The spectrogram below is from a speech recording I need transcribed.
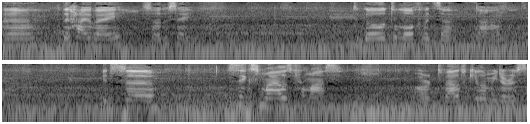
uh, the highway, so to say, to go to Lokhvytsia town. It's uh, six miles from us, or 12 kilometers.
